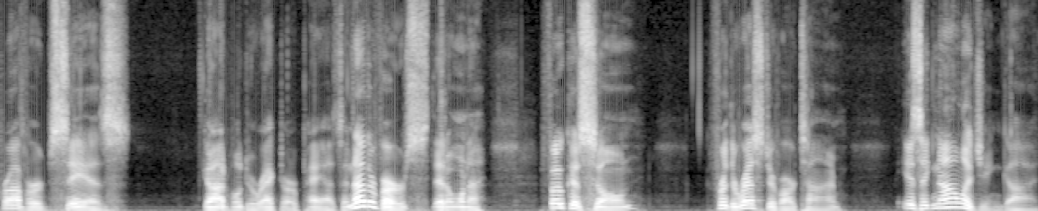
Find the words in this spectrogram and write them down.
proverb says, God will direct our paths. Another verse that I want to focus on for the rest of our time is acknowledging God.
